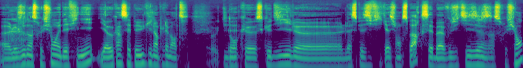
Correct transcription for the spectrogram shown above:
Euh, le jeu d'instruction est défini, il n'y a aucun CPU qui l'implémente. Donc euh, ce que dit la spécification Spark, c'est bah, vous utilisez les instructions,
